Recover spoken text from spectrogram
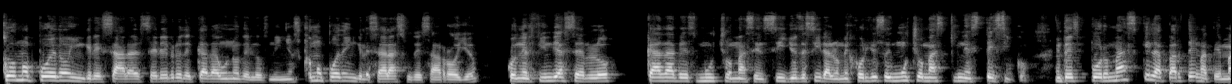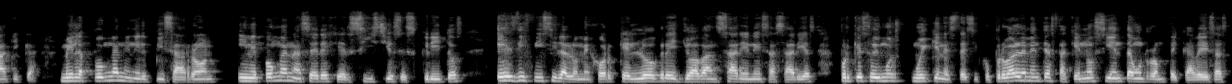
cómo puedo ingresar al cerebro de cada uno de los niños, cómo puedo ingresar a su desarrollo con el fin de hacerlo cada vez mucho más sencillo. Es decir, a lo mejor yo soy mucho más kinestésico. Entonces, por más que la parte matemática me la pongan en el pizarrón y me pongan a hacer ejercicios escritos, es difícil a lo mejor que logre yo avanzar en esas áreas porque soy muy, kinestésico. Probablemente hasta que no sienta un rompecabezas,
